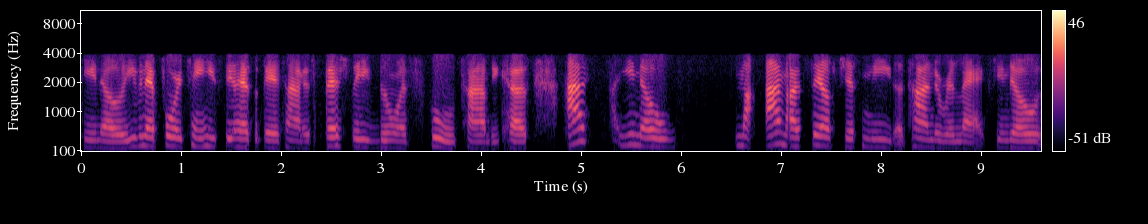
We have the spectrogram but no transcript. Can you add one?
you know, even at 14, he still has a bedtime, especially during school time because I, you know, my I myself just need a time to relax. You know,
